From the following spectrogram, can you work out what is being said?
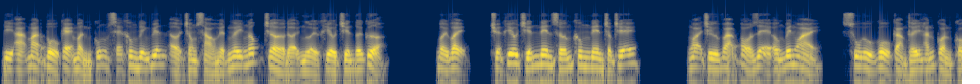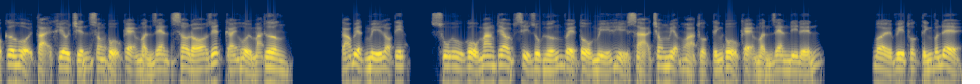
đi ạ mặt bộ kẹ mẩn cũng sẽ không vĩnh viễn ở trong xào huyệt ngây ngốc chờ đợi người khiêu chiến tới cửa. Bởi vậy, chuyện khiêu chiến nên sớm không nên chậm trễ. Ngoại trừ vạ bỏ rễ ông bên ngoài, su h u gỗ cảm thấy hắn còn có cơ hội tại khiêu chiến xong bộ kẹ mẩn gen sau đó giết cái hồi mã thương cáo biệt mỹ lọ tít, su h u gỗ mang theo sỉ dục hướng về tổ mỹ hỉ xạ trong miệng hỏa thuộc tính bộ kẻ mẩn gen đi đến. Bởi vì thuộc tính vấn đề,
